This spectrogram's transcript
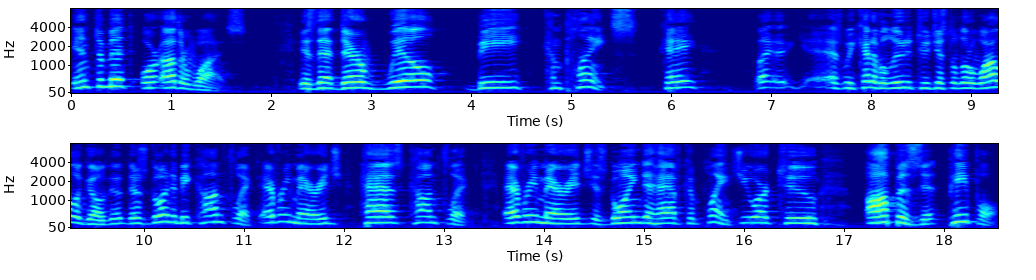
intimate or otherwise, is that there will be complaints. Okay? As we kind of alluded to just a little while ago, there's going to be conflict. Every marriage has conflict. Every marriage is going to have complaints. You are two opposite people.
